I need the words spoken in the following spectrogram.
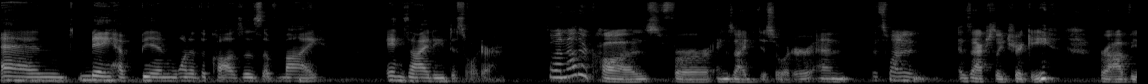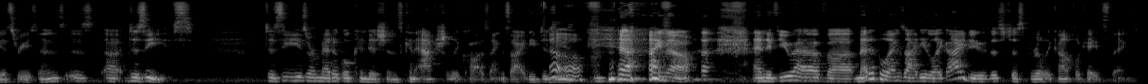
and may have been one of the causes of my anxiety disorder. So, another cause for anxiety disorder, and this one is actually tricky for obvious reasons, is uh, disease. Disease or medical conditions can actually cause anxiety. Disease, yeah, I know. And if you have uh, medical anxiety like I do, this just really complicates things.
